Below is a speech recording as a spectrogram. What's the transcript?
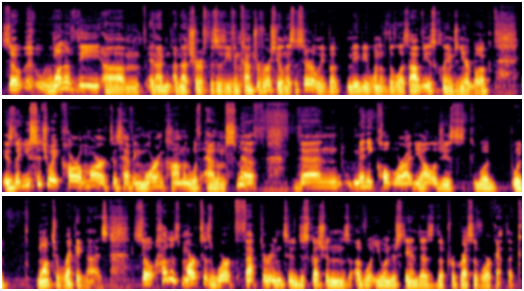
So, uh, one of the, um, and I'm, I'm not sure if this is even controversial necessarily, but maybe one of the less obvious claims in your book is that you situate Karl Marx as having more in common with Adam Smith than many Cold War ideologists would would want to recognize. So, how does Marx's work factor into discussions of what you understand as the progressive work ethic?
